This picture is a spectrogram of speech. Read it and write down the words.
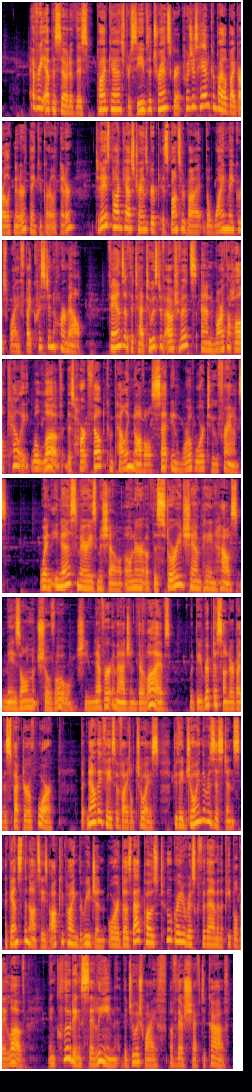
Every episode of this podcast receives a transcript, which is hand compiled by Garlic Knitter. Thank you, Garlic Knitter. Today's podcast transcript is sponsored by The Winemaker's Wife by Kristin Harmel. Fans of The Tattooist of Auschwitz and Martha Hall Kelly will love this heartfelt, compelling novel set in World War II France. When Inès marries Michel, owner of the storied champagne house Maison Chauveau, she never imagined their lives would be ripped asunder by the specter of war. But now they face a vital choice. Do they join the resistance against the Nazis occupying the region, or does that pose too great a risk for them and the people they love, including Céline, the Jewish wife of their chef du cave?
